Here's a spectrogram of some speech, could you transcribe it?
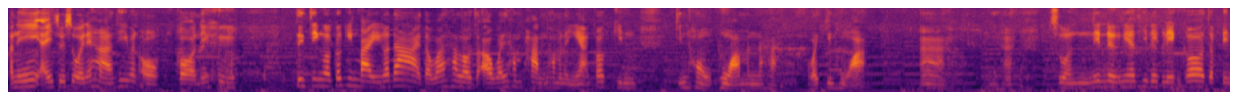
อันนี้ไอ้สวยๆเนี่ยค่ะที่มันออกก่อนนี่คือ จริงๆเราก็กินใบก็ได้ แต่ว่าถ้าเราจะเอาไว้ทำพันธุ์ทำอะไรเงี้ย ก็กินกินหัวหัวมันนะคะไว้กินหัวอ่านะคะส่วนนิดนึงเนี่ยที่เล็กๆก็จะเป็น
